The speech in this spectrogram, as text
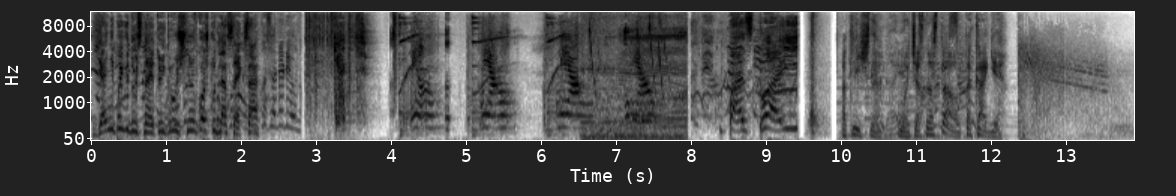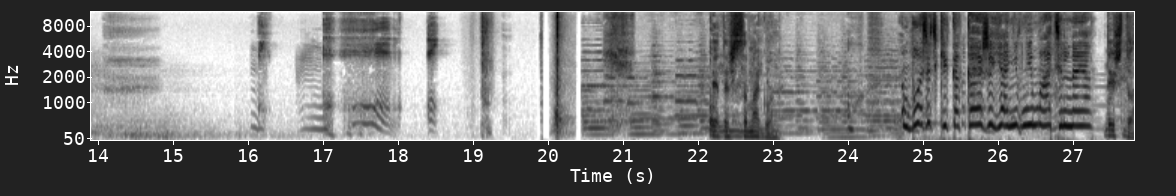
Я не поведусь на эту игрушечную кошку для секса. Постой! Отлично, мой час настал, Такаги. Это ж самогон. Божечки, какая же я невнимательная. Ты что,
